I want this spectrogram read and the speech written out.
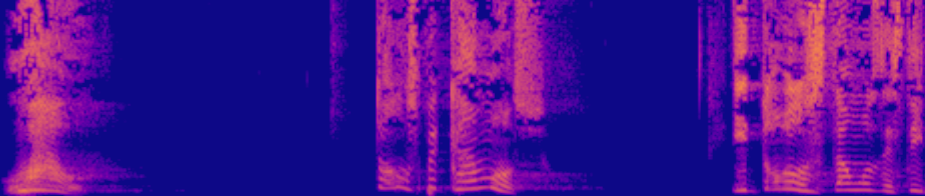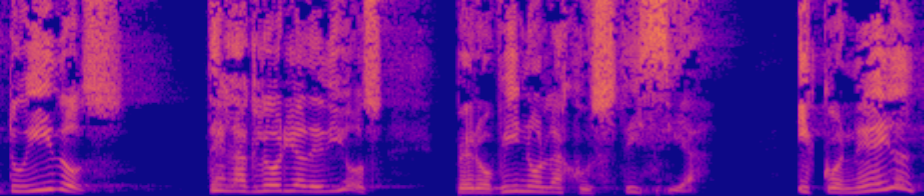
¡Wow! Todos pecamos y todos estamos destituidos de la gloria de Dios, pero vino la justicia y con él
